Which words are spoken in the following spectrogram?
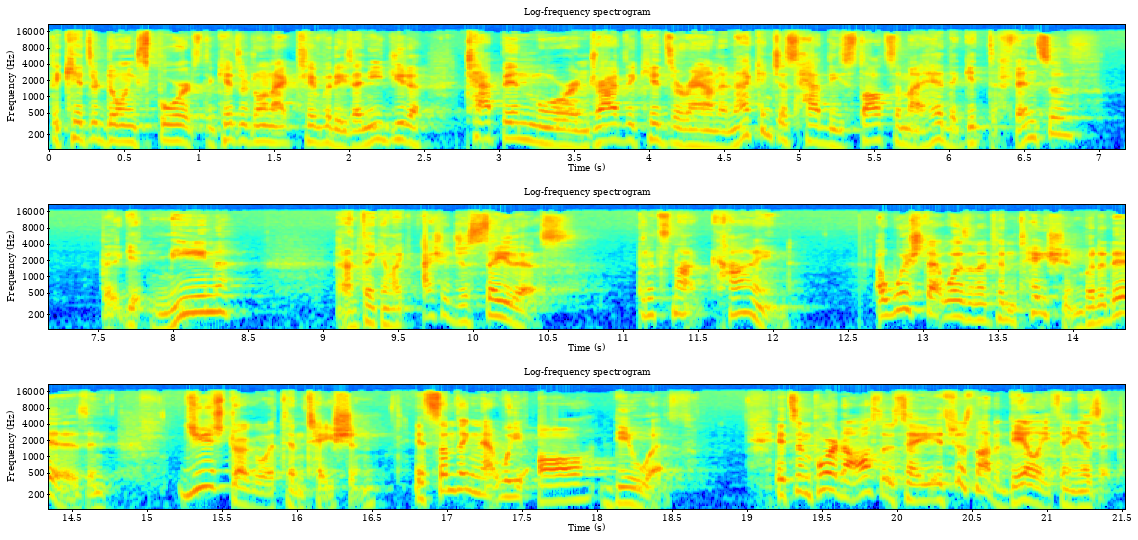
The kids are doing sports, the kids are doing activities. I need you to tap in more and drive the kids around. And I can just have these thoughts in my head that get defensive, that get mean, and I'm thinking, like, I should just say this, but it's not kind. I wish that wasn't a temptation, but it is. And you struggle with temptation. It's something that we all deal with. It's important to also say it's just not a daily thing, is it?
